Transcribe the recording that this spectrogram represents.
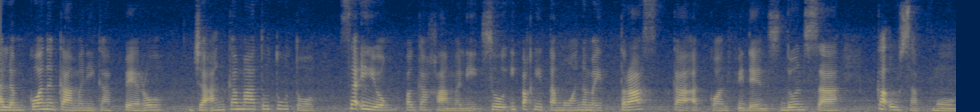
alam ko nagkamali ka, pero diyan ka matututo sa iyong pagkakamali. So, ipakita mo na may trust ka at confidence dun sa kausap mo.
